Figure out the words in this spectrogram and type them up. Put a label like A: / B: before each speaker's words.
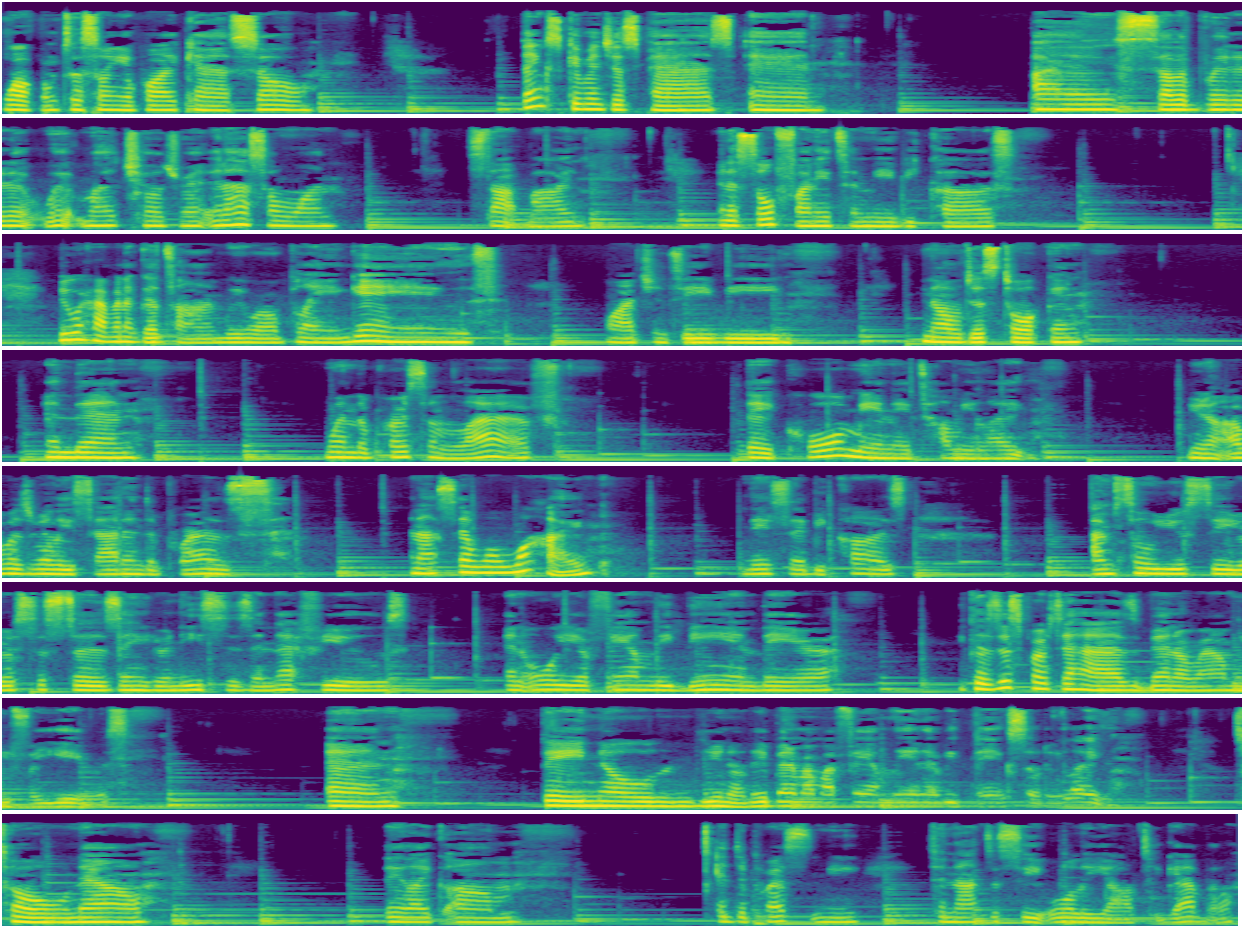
A: Welcome to Sonia Podcast. So, Thanksgiving just passed, and I celebrated it with my children, and I had someone stop by. And it's so funny to me because we were having a good time. We were playing games, watching TV, you know, just talking. And then when the person left, they call me and they tell me like, you know, I was really sad and depressed. And I said, well, why? They said, because I'm so used to your sisters and your nieces and nephews and all your family being there. Because this person has been around me for years. And they know, you know, they've been around my family and everything. So they like, so now they like, um, it depressed me to not to see all of y'all together.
